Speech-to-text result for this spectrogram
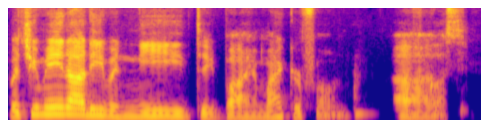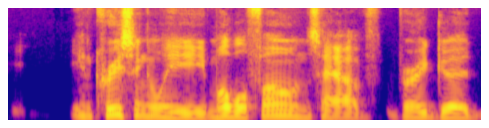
but you may not even need to buy a microphone. Uh, increasingly mobile phones have very good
